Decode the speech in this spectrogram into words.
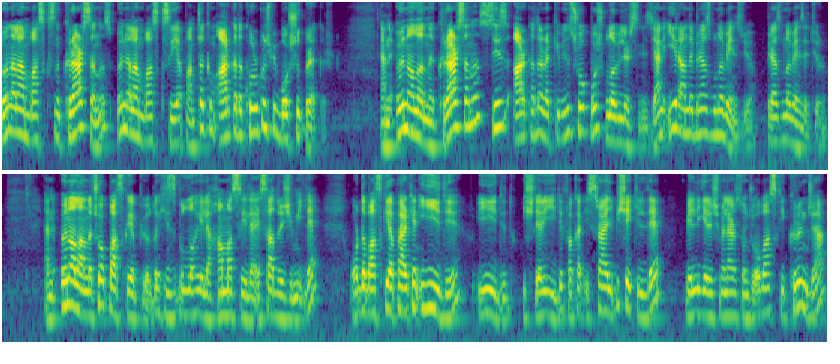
Ön alan baskısını kırarsanız ön alan baskısı yapan takım arkada korkunç bir boşluk bırakır. Yani ön alanı kırarsanız siz arkada rakibinizi çok boş bulabilirsiniz. Yani İran'da biraz buna benziyor. Biraz buna benzetiyorum. Yani ön alanda çok baskı yapıyordu. Hizbullah ile, Hamas ile, Esad rejimiyle. Orada baskı yaparken iyiydi. iyiydi, işleri iyiydi. Fakat İsrail bir şekilde belli gelişmeler sonucu o baskıyı kırınca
